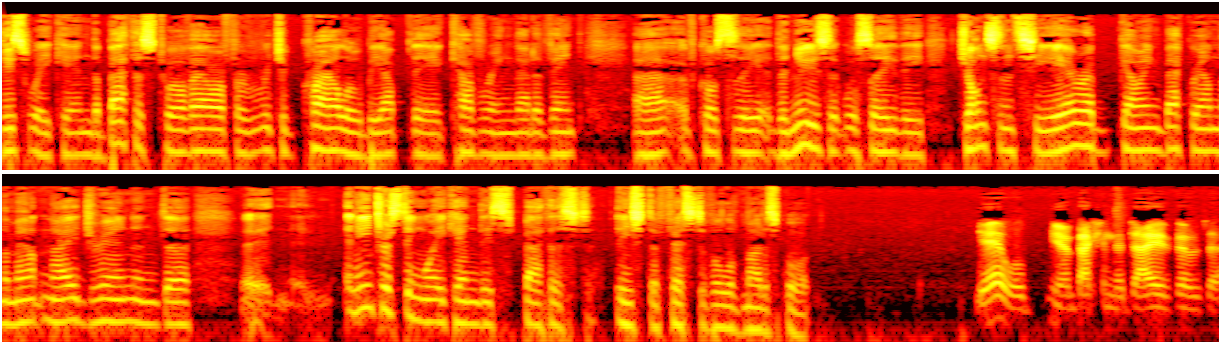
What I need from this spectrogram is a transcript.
this weekend. The Bathurst 12 hour for Richard Craill will be up there covering that event. Uh, of course, the the news that we'll see the Johnson Sierra going back around the mountain, Adrian, and uh, uh an interesting weekend, this Bathurst Easter Festival of Motorsport. Yeah, well, you know, back in the day, there was a,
